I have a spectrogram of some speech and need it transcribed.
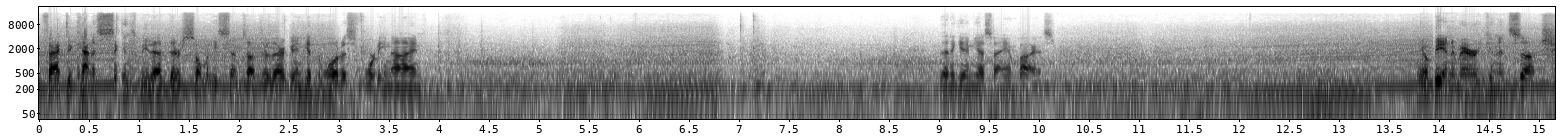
In fact, it kind of sickens me that there's so many sims out there that are going to get the Lotus 49. Then again, yes, I am biased. You know, being American and such.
